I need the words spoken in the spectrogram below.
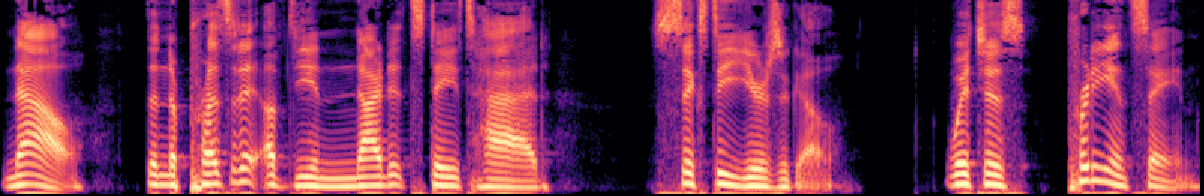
now than the president of the United States had 60 years ago, which is pretty insane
